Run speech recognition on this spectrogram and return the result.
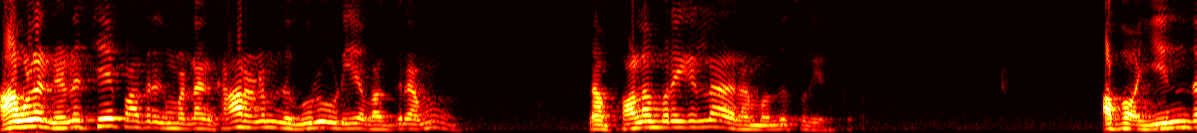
அவங்கள நினச்சே பார்த்துருக்க மாட்டாங்க. காரணம் இந்த குருவுடைய வக்ரம். நான் பல முறைகளில் அதை நம்ம வந்து சொல்லியிருக்கோம் அப்போ இந்த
